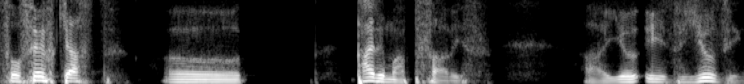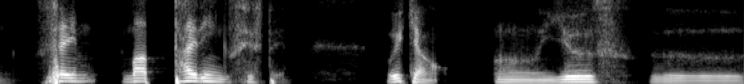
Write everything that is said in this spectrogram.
So Safecast uh, tile map service uh, is using same map tiling system. We can uh, use uh,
